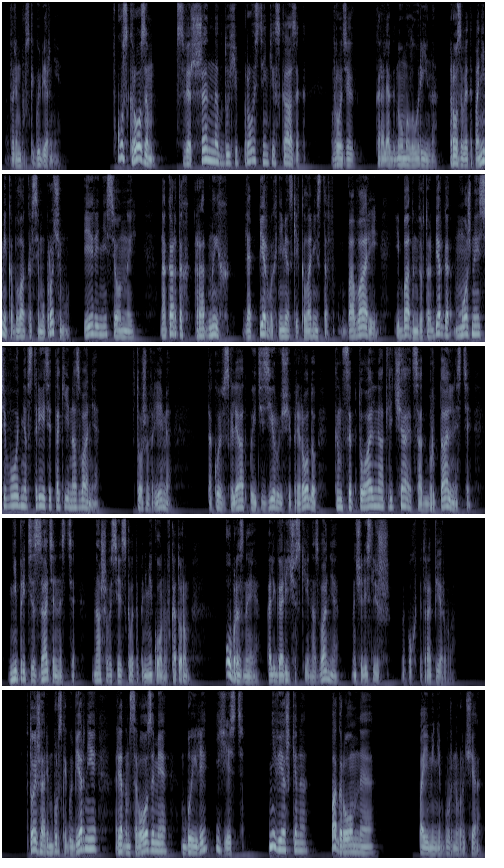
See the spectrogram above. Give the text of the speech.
в Оренбургской губернии. Вкус к розам совершенно в духе простеньких сказок, вроде «Короля гнома Лаурина». Розовая топонимика была, ко всему прочему, перенесенной. На картах родных для первых немецких колонистов Баварии и Баден-Вюртемберга можно и сегодня встретить такие названия. В то же время такой взгляд, поэтизирующий природу, концептуально отличается от брутальности, непритязательности – нашего сельского топонимикона, в котором образные аллегорические названия начались лишь в эпоху Петра I. В той же Оренбургской губернии рядом с розами были и есть Невешкина, Погромная по имени Бурного ручья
